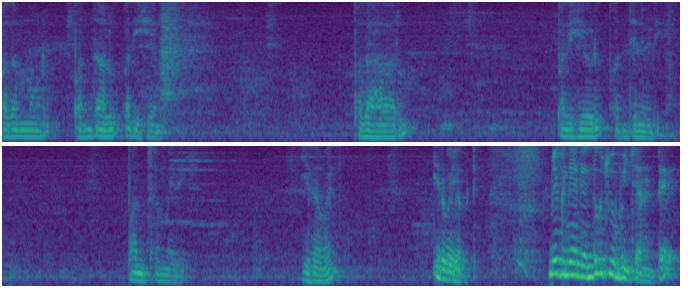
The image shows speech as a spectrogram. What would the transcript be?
పదమూడు పద్నాలుగు పదిహేను. పదహారు పదిహేడు పద్దెనిమిది. పంతొమ్మిది ఇరవై ఇరవై ఒకటి. మీకు నేను ఎందుకు చూపించానంటే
